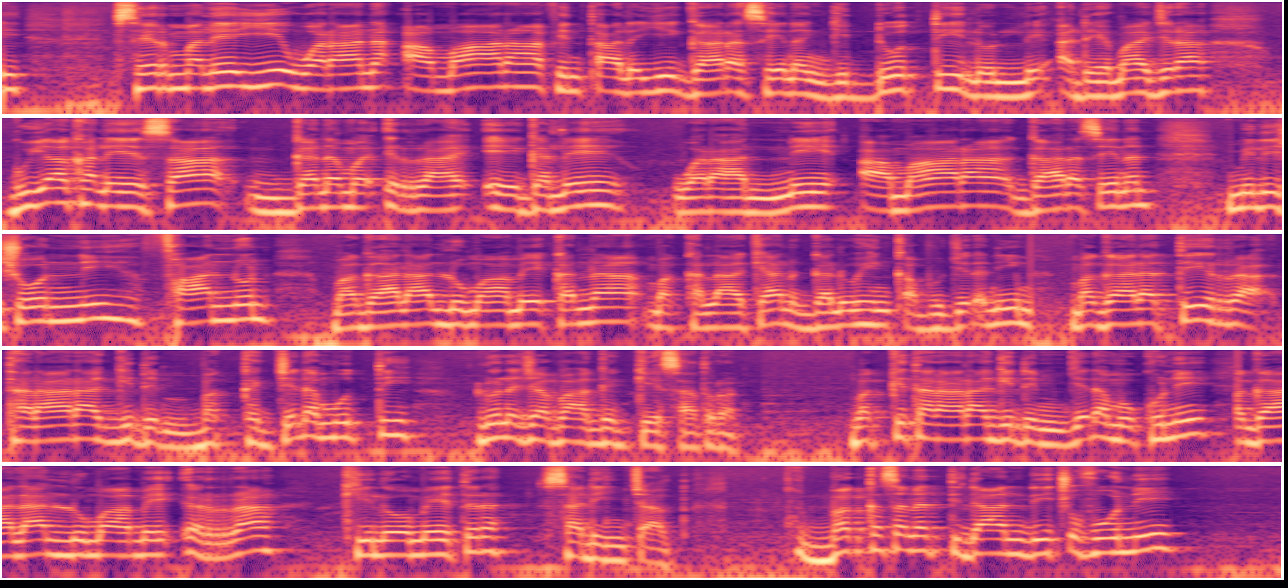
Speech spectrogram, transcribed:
seermaleeyyii waraana Amaaraa finxaaleeyyii gaara seenan gidduutti lolli adeemaa jira. Guyyaa kaleessaa ganama irraa eegalee waraanni Amaaraa gaara seenan milishoonni faannoon magaalaa Lumaamee kana makalaakiyaan galuu hin qabu jedhanii magaalattii irraa taraaraa gidim bakka jedhamutti lola jabaa gaggeessaa turan. Bakki taraaraa gidim jedhamu kuni magaalaa Lumaamee irraa kiiloomeetira sadiin caaltu. Bakka sanatti daandii cufuun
